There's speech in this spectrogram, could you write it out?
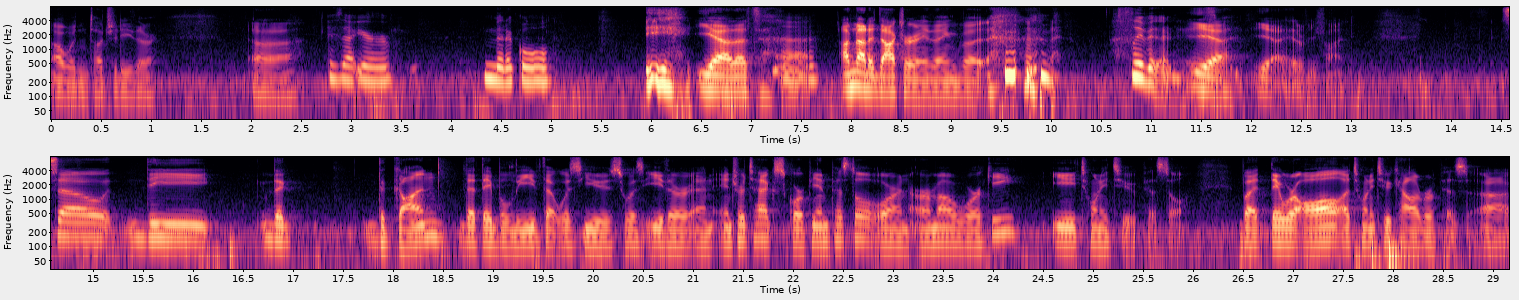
I wouldn't touch it either. Uh, Is that your medical? yeah, that's. Uh, I'm not a doctor or anything, but just leave it in. Yeah, yeah, it'll be fine. So the the the gun that they believe that was used was either an Intratec Scorpion pistol or an Erma Werke E22 pistol, but they were all a 22 caliber pistol uh,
